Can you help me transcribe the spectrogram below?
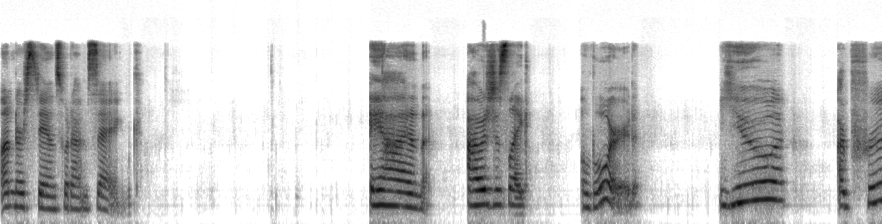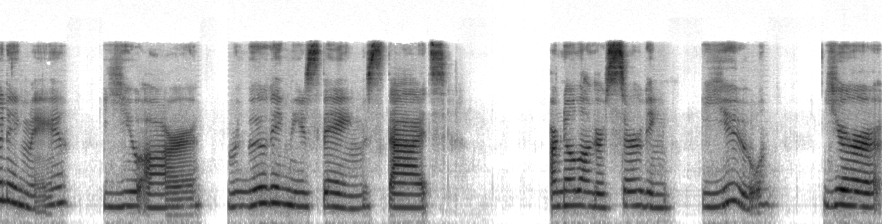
understands what I'm saying. And I was just like, Lord, you are pruning me. You are removing these things that are no longer serving you. You're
